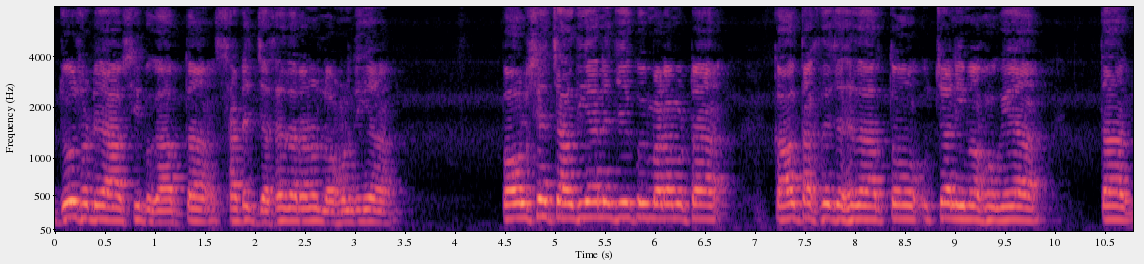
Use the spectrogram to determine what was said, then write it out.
ਜੋ ਤੁਹਾਡੇ ਆਪਸੀ ਬਗਾਵਤਾਂ ਸਾਡੇ ਜਥੇਦਾਰਾਂ ਨੂੰ ਲਾਉਣ ਦੀਆਂ ਪਾਲਿਸੀਆਂ ਚੱਲਦੀਆਂ ਨੇ, ਜੇ ਕੋਈ ਮਾੜਾ ਮੋਟਾ ਕਾਲ ਤਖਤ ਦੇ ਜਥੇਦਾਰ ਤੋਂ ਉੱਚਾ ਨੀਵਾ ਹੋ ਗਿਆ, ਤਾਂ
